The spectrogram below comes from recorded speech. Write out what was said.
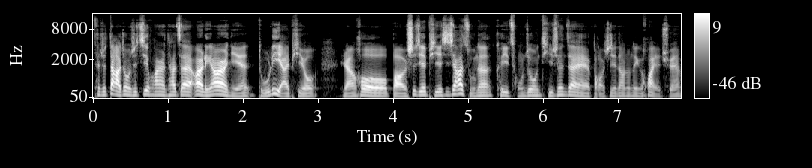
但是大众是计划让它在2022年独立 IPO，然后保时捷皮耶希家族呢可以从中提升在保时捷当中的一个话语权，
